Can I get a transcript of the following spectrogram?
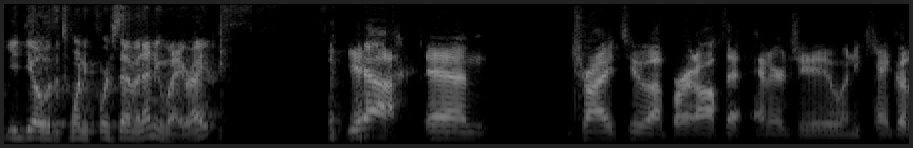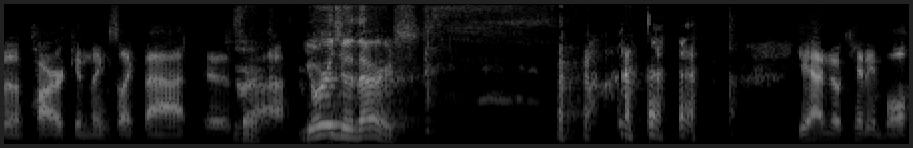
you deal with it twenty four seven anyway, right? yeah, and try to uh, burn off that energy when you can't go to the park and things like that. Is sure. uh, yours or theirs? yeah, no kidding, both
